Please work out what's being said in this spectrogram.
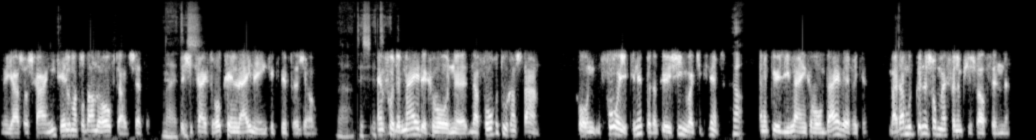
een, ja, zo'n schaar niet helemaal tot aan de hoofd uitzetten. Nee, Dus is, je krijgt er ook geen lijnen in geknipt en zo. nou, het is, het- En voor de meiden gewoon eh, naar voren toe gaan staan. Gewoon voor je knippen, dan kun je zien wat je knipt. Ja. En dan kun je die lijn gewoon bijwerken. Maar daar moet, kunnen ze op mijn filmpjes wel vinden.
